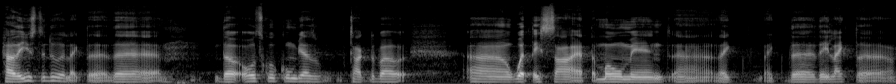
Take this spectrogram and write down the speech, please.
how they used to do it, like the the the old school cumbias talked about uh, what they saw at the moment, uh, like like the they like the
